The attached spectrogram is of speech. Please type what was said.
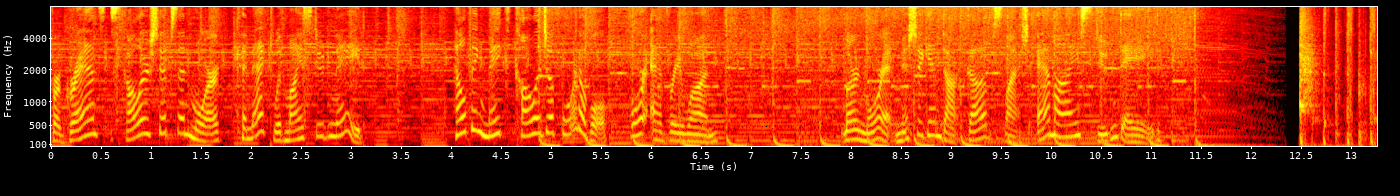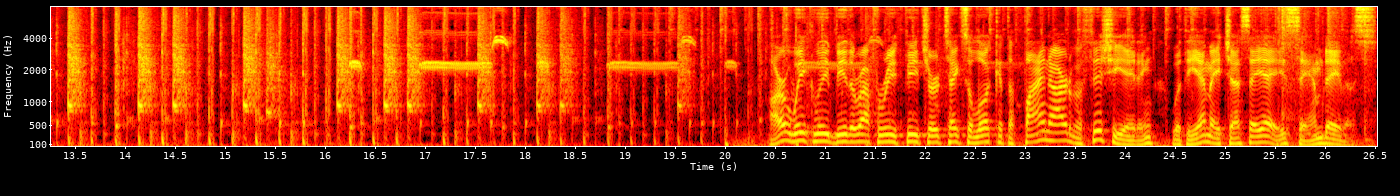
For grants, scholarships, and more, connect with My Student Aid, helping make college affordable for everyone. Learn more at michigan.gov slash Our weekly Be the Referee feature takes a look at the fine art of officiating with the MHSAA's Sam Davis.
